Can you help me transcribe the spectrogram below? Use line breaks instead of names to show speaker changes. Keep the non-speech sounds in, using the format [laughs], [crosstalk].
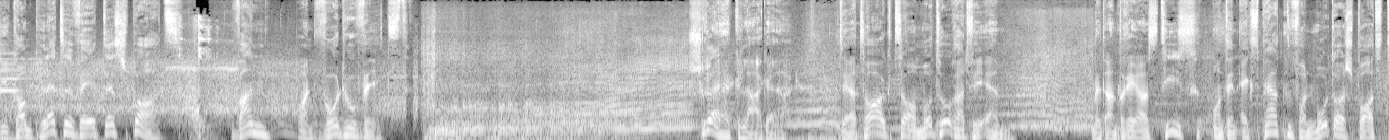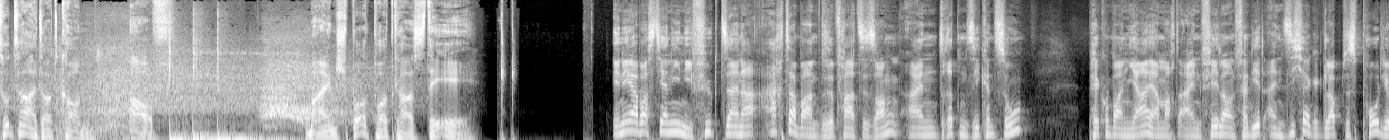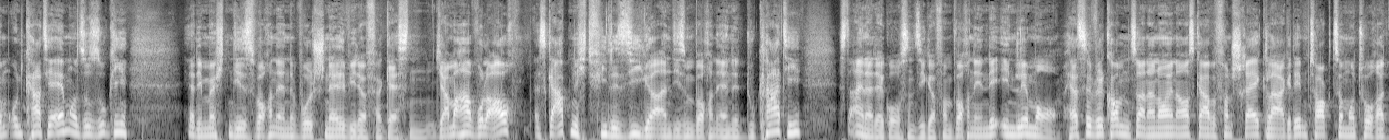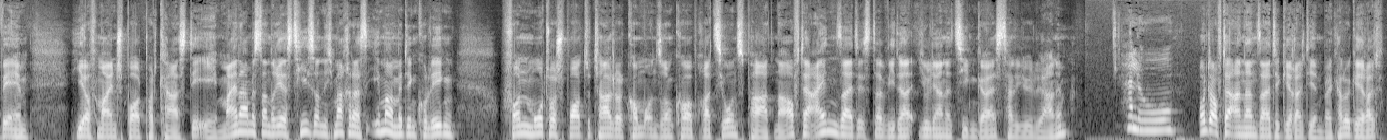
Die komplette Welt des Sports. Wann und wo du willst. Schräglage. Der Talk zur Motorrad-WM. Mit Andreas Thies und den Experten von motorsporttotal.com auf meinsportpodcast.de.
Enea Bastianini fügt seiner Achterbahnfahrtsaison einen dritten Sieg hinzu. Pecco Bagnaia macht einen Fehler und verliert ein sicher geglaubtes Podium. Und KTM und Suzuki, ja, die möchten dieses Wochenende wohl schnell wieder vergessen. Yamaha wohl auch. Es gab nicht viele Sieger an diesem Wochenende. Ducati ist einer der großen Sieger vom Wochenende in Le Mans. Herzlich willkommen zu einer neuen Ausgabe von Schräglage, dem Talk zur Motorrad-WM hier auf meinsportpodcast.de. Mein Name ist Andreas Thies und ich mache das immer mit den Kollegen von motorsporttotal.com, unserem Kooperationspartner. Auf der einen Seite ist da wieder Juliane Ziegengeist. Hallo Juliane.
Hallo.
Und auf der anderen Seite Gerald Dierenbeck. Hallo Gerald.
